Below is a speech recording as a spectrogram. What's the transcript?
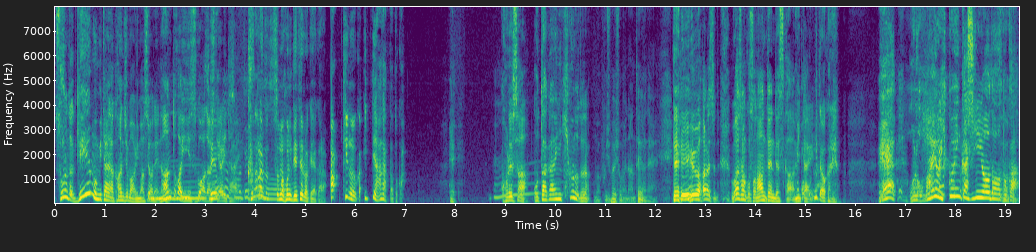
それだゲームみたいな感じもありますよね、なんとかいいスコア出してやりたい。必ずスマホに出てるわけやから。あ昨日よか1点上がったとか。これさお互いに聞くのとな「お前藤林お前何点やね。ん」っていう話。で「上さんこそ何点ですか?」みたいな。見たら分かるやん「え俺お前より低いんか信用度」とか。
